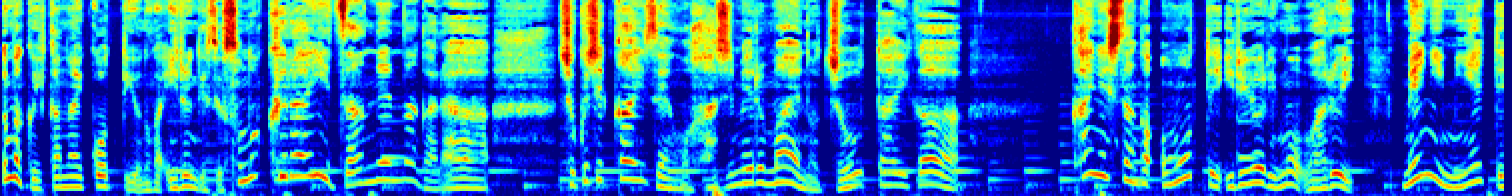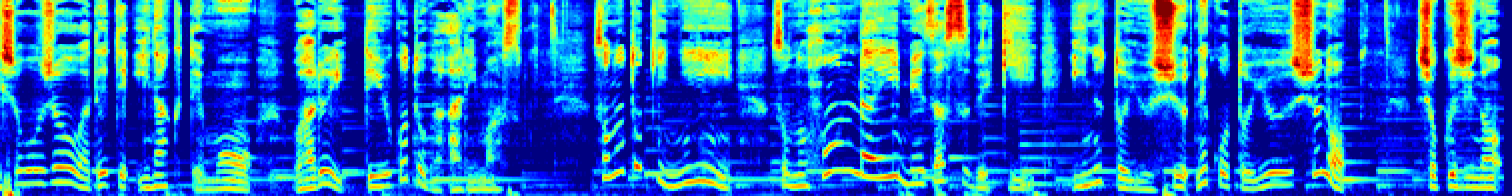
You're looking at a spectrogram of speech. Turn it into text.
うまくいかない子っていうのがいるんですよ。そのくらい残念ながら食事改善を始める前の状態が飼い主さんが思っているよりも悪い。目に見えて症状は出ていなくても悪いっていうことがあります。その時にその本来目指すべき犬という種猫という種の食事の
